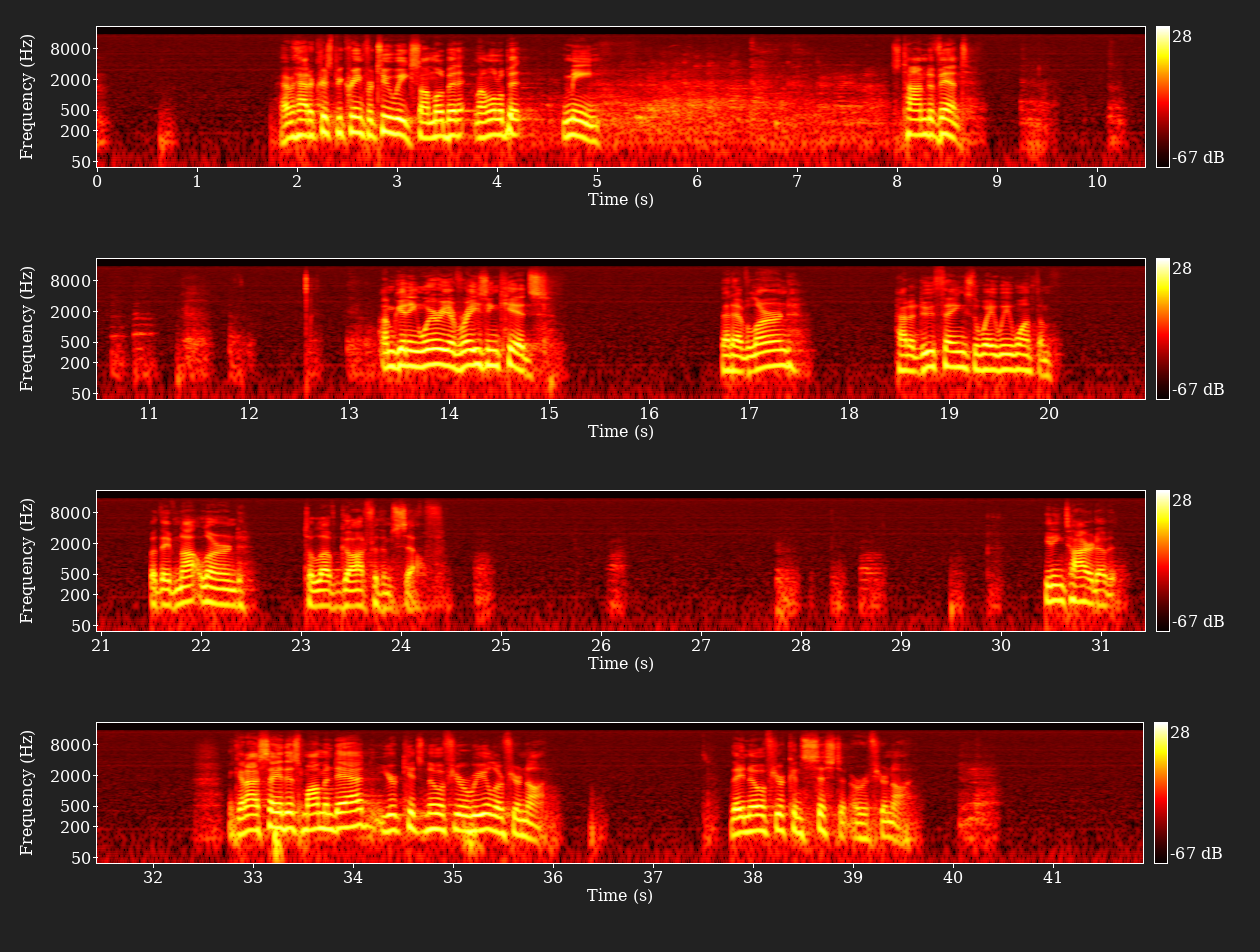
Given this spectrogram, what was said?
haven't had a Krispy Kreme for two weeks, so I'm a little bit, I'm a little bit mean. It's time to vent. I'm getting weary of raising kids that have learned how to do things the way we want them, but they've not learned to love God for themselves. Getting tired of it. And can I say this, mom and dad? Your kids know if you're real or if you're not. They know if you're consistent or if you're not.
